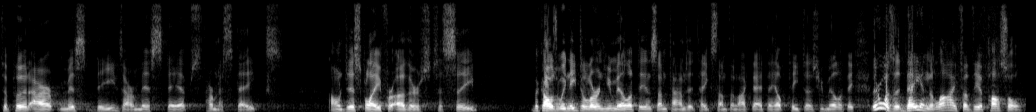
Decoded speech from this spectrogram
to put our misdeeds, our missteps, our mistakes on display for others to see because we need to learn humility, and sometimes it takes something like that to help teach us humility. There was a day in the life of the Apostle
